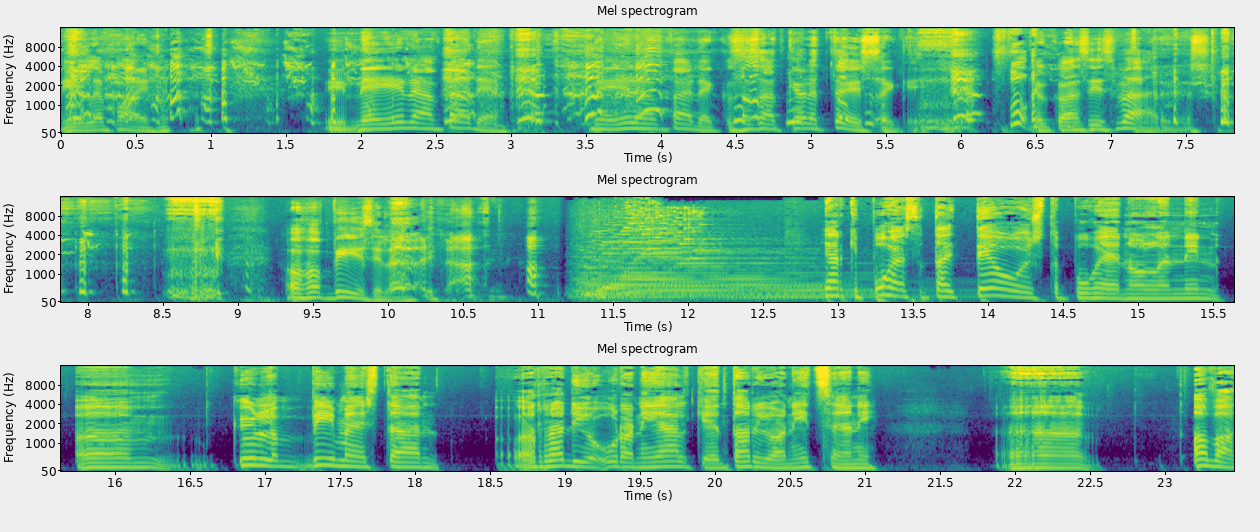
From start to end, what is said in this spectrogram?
niillä maine. Niin, ne ei enää päde. Ne ei enää päde, kun sä saat käydä töissäkin. Joka on siis vääryys. Oho, biisi lähti. Järkipuheesta tai teoista puheen ollen, niin ähm, kyllä viimeistään radiourani jälkeen tarjoan itseäni äh, avaa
